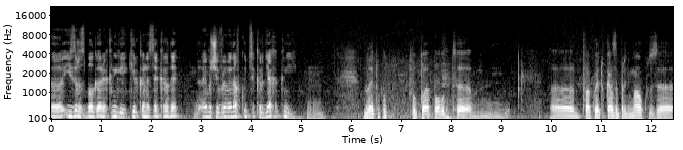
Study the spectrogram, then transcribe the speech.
а, израз в България книга и кирка не се краде. Да. А имаше времена, в които се крадяха книги. Но ето по, по този повод това, което каза преди малко за...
